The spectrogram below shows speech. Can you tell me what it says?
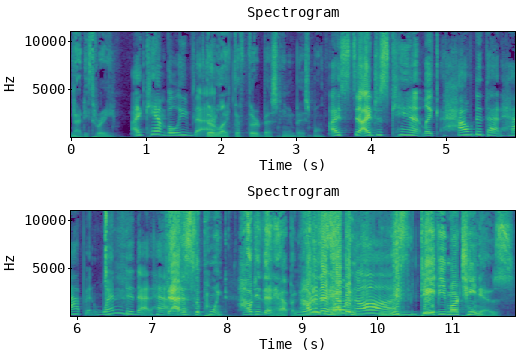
93. I can't believe that. They're like the third best team in baseball. I still, I just can't. Like, how did that happen? When did that happen? That is the point. How did that happen? How did that happen on? with Davey Martinez?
